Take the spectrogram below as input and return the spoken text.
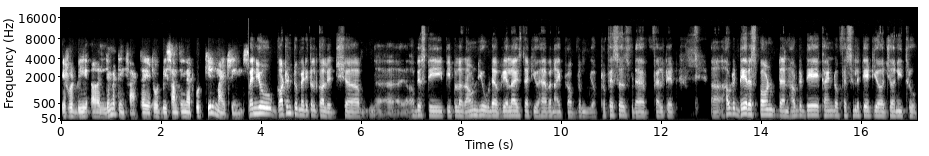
it would be a limiting factor. It would be something that would kill my dreams. When you got into medical college, uh, uh, obviously people around you would have realized that you have an eye problem. Your professors would have felt it. Uh, how did they respond and how did they kind of facilitate your journey through?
